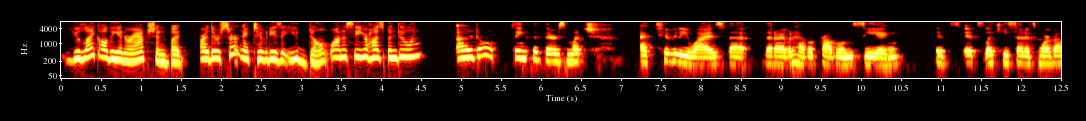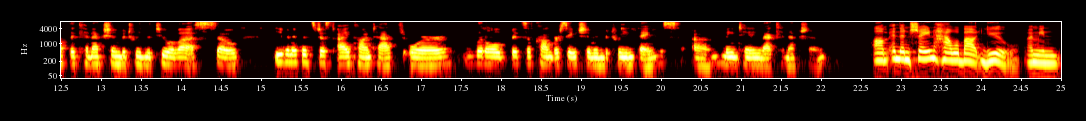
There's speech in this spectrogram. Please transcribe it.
you like all the interaction, but are there certain activities that you don't want to see your husband doing? I don't think that there's much activity wise that that I would have a problem seeing. It's it's like he said, it's more about the connection between the two of us. So even if it's just eye contact or little bits of conversation in between things, um, maintaining that connection. Um, and then Shane, how about you? I mean,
